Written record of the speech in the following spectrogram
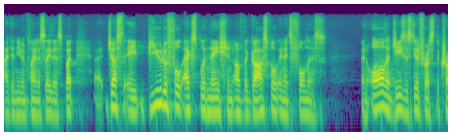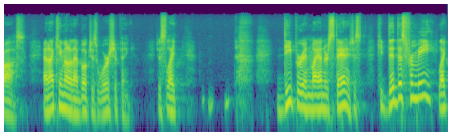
I didn't even plan to say this, but uh, just a beautiful explanation of the gospel in its fullness and all that Jesus did for us at the cross. And I came out of that book just worshiping, just like deeper in my understanding. Just, he did this for me. Like,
